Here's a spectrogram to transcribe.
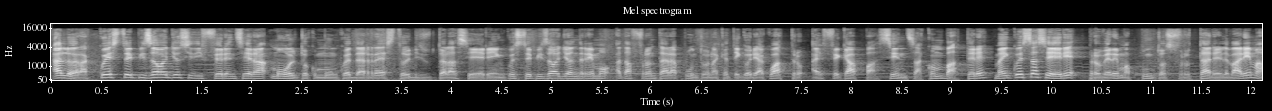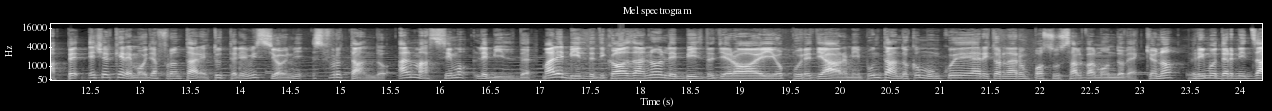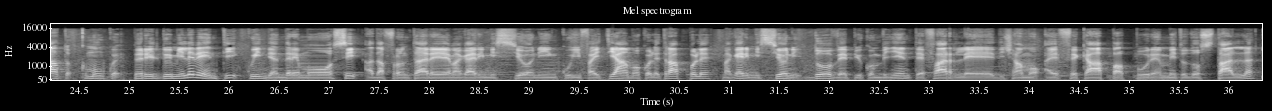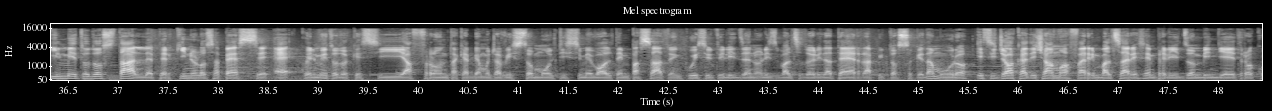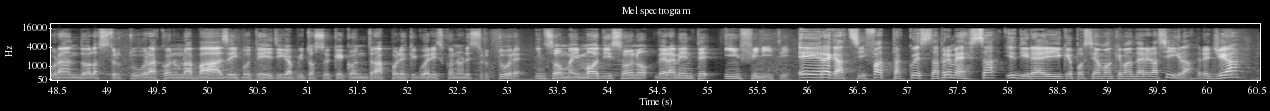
Allora, questo episodio si differenzierà molto comunque dal resto di tutta la serie. In questo episodio andremo ad affrontare appunto una categoria 4 AFK senza combattere, ma in questa serie proveremo appunto a sfruttare le varie mappe e cercheremo di affrontare tutte le missioni sfruttando al massimo le build. Ma le build di cosa? Non le build di eroi oppure di armi, puntando comunque a ritornare un po' su Salva al Mondo vecchio, no? Rimodernizzato comunque per il 2020, quindi andremo sì ad affrontare magari missioni in cui fightiamo con le trappole, magari missioni dove è più conveniente farle diciamo AFK oppure metodo stall. Il metodo stall per chi non lo sapesse è quel metodo che si affronta che abbiamo già visto moltissime volte in passato in cui si utilizzano gli sbalzatori da terra piuttosto che da muro e si gioca diciamo a far rimbalzare sempre gli zombie indietro curando la struttura con una base ipotetica piuttosto che con trappole che guariscono le strutture. Insomma i modi sono veramente infiniti. E ragazzi fatta questa premessa io direi che possiamo anche mandare la sigla. Regia?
